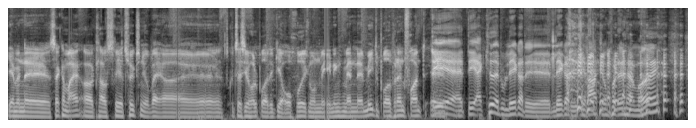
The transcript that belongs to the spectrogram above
Jamen, øh, så kan mig og Claus Trier Tøksen jo være, øh, skulle til at sige holdbrød, det giver overhovedet ikke nogen mening, men øh, mediebrød på den front. Det er, det er ked, at du lægger det, lægger det i radio på den her måde, ikke?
